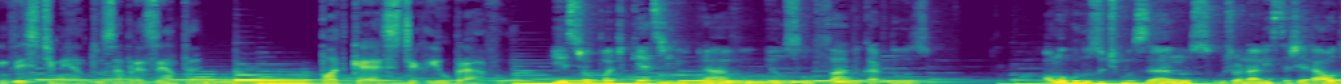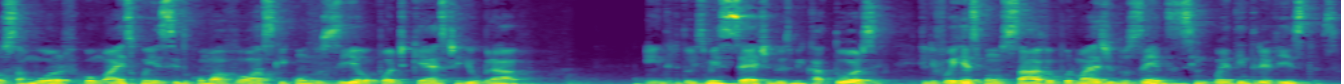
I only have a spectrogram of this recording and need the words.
Investimentos apresenta Podcast Rio Bravo. Este é o Podcast Rio Bravo, eu sou Fábio Cardoso. Ao longo dos últimos anos, o jornalista Geraldo Samor ficou mais conhecido como a voz que conduzia o podcast Rio Bravo. Entre 2007 e 2014, ele foi responsável por mais de 250 entrevistas,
